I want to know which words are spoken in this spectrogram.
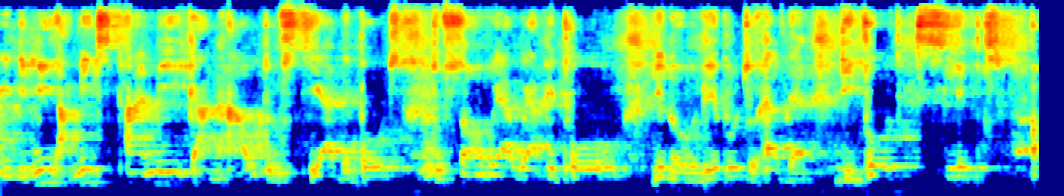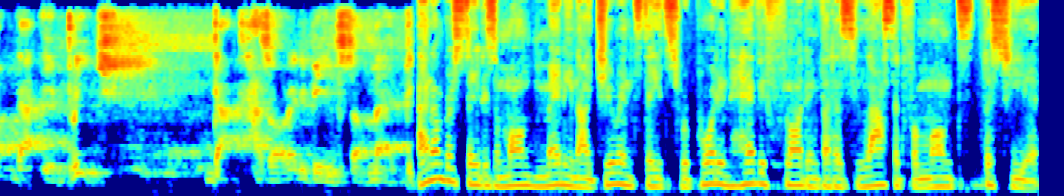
in the amidst panic and how to steer the boat to somewhere where people, you know, will be able to help them, the boat slipped under a bridge that has already been submerged. Anambra State is among many Nigerian states reporting heavy flooding that has lasted for months this year.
